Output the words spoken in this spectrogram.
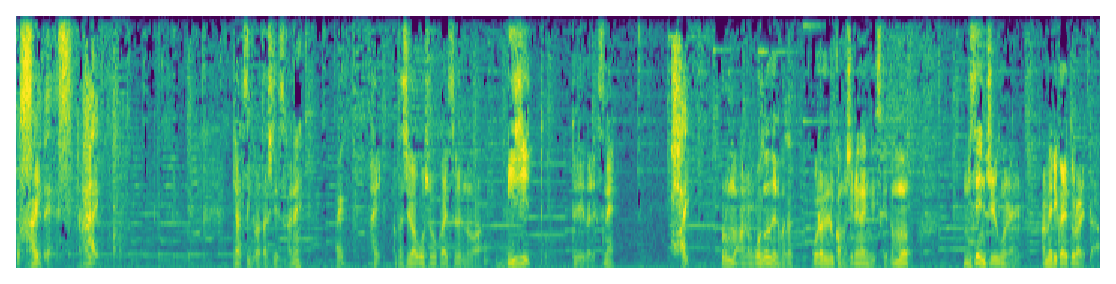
おすすめです、はい、はい、じゃあ次私ですかねはい、はい、私がご紹介するのは「ビジット」という映画ですね。はい。これもあのご存知の方おられるかもしれないんですけども2015年アメリカで撮られた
